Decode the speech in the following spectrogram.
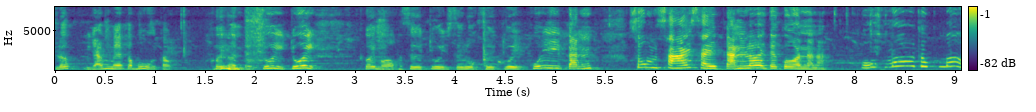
เลิกอีหยังแม่กระบูตอกเคยเอิ้นแต่จุ้ยจุ้ยเคยบอกซื้อจุ้ยซื้อลูกซื้อจุ้ยคุยกันซุ่มซ้ายใส่กันเลยแต่ก่อนน่ะนะทุกมือทุกมือ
